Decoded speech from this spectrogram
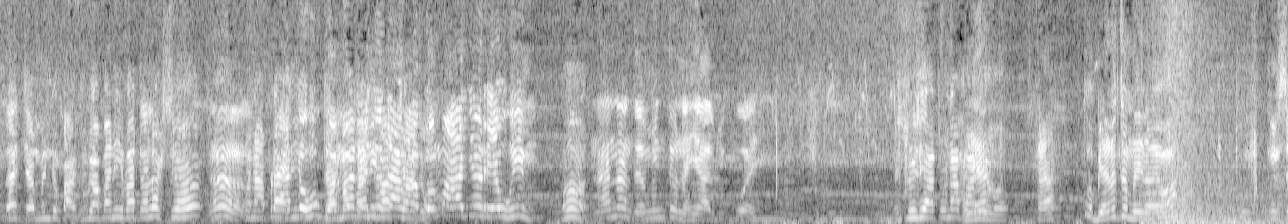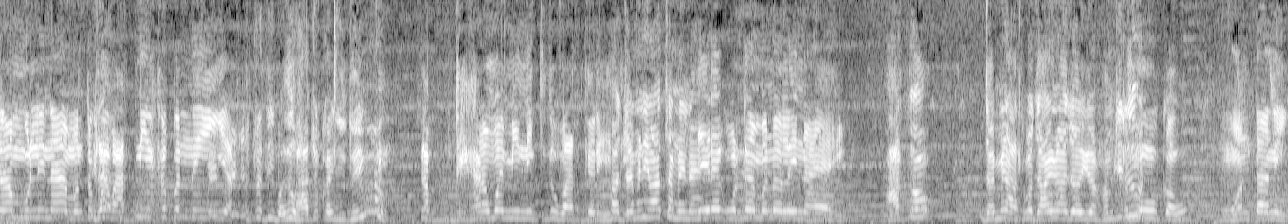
જમીન તો ભાગુ બાપાની વાત અલગ છે પણ આપણે આ તો હું ધર્માદાની વાત છે તો. આપણા આજ રહેવું હિમ. ના ના જમીન તો નહીં આલવી કોઈ. એટલું જ આટો ના પાડે હા. તો બેને ચમ નહીં આવ્યો હા? મુલી ના મને તો કોઈ વાતની એ ખબર નહીં યાર. એટલેથી બધું સાચું કહી દીધું એમ ને દેખાડોમાં મી ની કીધું વાત કરી જમીનની વાત છે નહીં? ડેરે કોટને મને લઈને આયા હી આ તો જમીન હાથમાં જાય ના જાય સમજી લીધું? હું કહું મોનતા નહીં.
